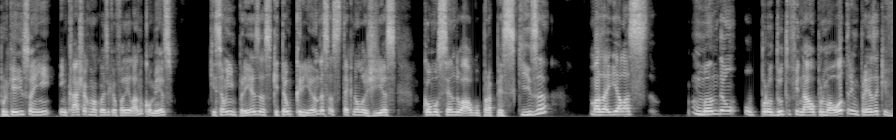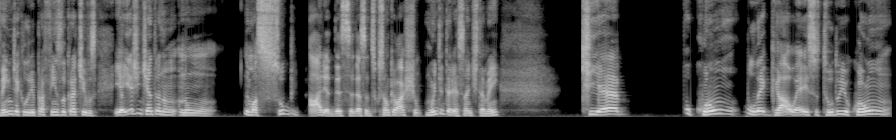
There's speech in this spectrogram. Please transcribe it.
porque isso aí encaixa com uma coisa que eu falei lá no começo, que são empresas que estão criando essas tecnologias como sendo algo para pesquisa, mas aí elas mandam o produto final para uma outra empresa que vende aquilo ali para fins lucrativos. E aí a gente entra num, num, numa sub-área dessa, dessa discussão que eu acho muito interessante também, que é o quão legal é isso tudo e o quão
